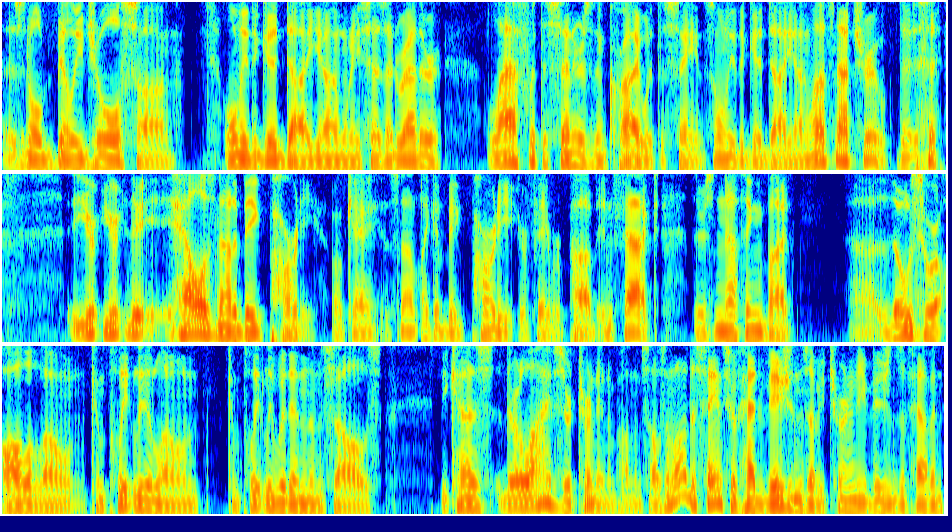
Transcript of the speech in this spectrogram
there's an old Billy Joel song, Only the Good Die Young, when he says, I'd rather laugh with the sinners than cry with the saints. Only the good die young. Well, that's not true. The, you're, you're, the, hell is not a big party, okay? It's not like a big party at your favorite pub. In fact, there's nothing but uh, those who are all alone, completely alone, completely within themselves, because their lives are turned in upon themselves. And a lot of the saints who have had visions of eternity, visions of heaven,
